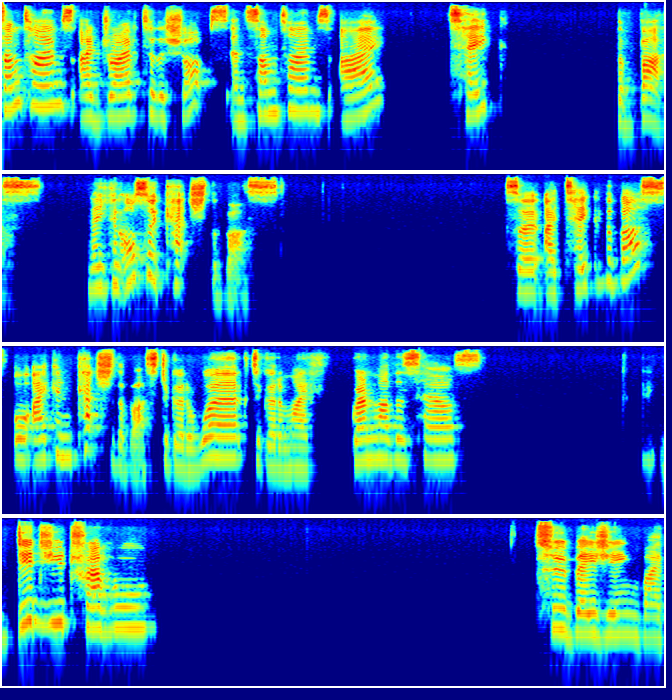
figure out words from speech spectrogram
Sometimes I drive to the shops and sometimes I take the bus. Now you can also catch the bus. So I take the bus or I can catch the bus to go to work, to go to my grandmother's house. Did you travel to Beijing by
